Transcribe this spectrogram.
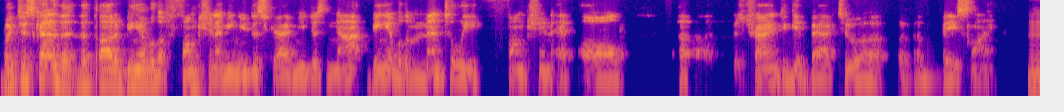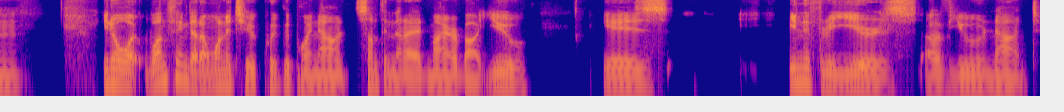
But just kind of the, the thought of being able to function. I mean, you described me just not being able to mentally function at all, uh, just trying to get back to a, a baseline. Mm. You know what? One thing that I wanted to quickly point out, something that I admire about you is in the three years of you not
